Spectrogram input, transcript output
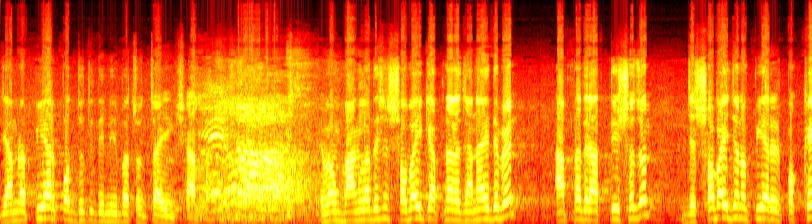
যে আমরা পিয়ার পদ্ধতিতে নির্বাচন চাই ইনশাআল্লাহ। এবং বাংলাদেশের সবাইকে আপনারা জানাই দেবেন আপনাদের আত্মীয় স্বজন যে সবাই যেন পিয়ারের পক্ষে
